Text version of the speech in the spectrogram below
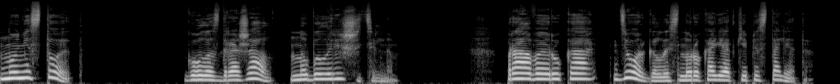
но не стоит». Голос дрожал, но был решительным. Правая рука дергалась на рукоятке пистолета.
